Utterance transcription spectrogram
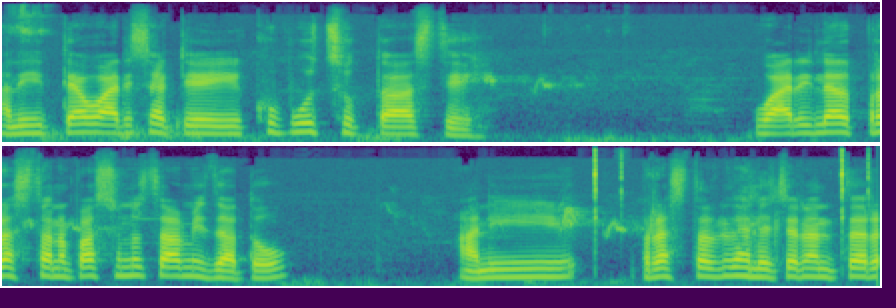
आणि त्या वारीसाठी खूप उत्सुकता असते. वारीला प्रस्थानापासूनच आम्ही जातो. आणि प्रस्थान झाल्याच्यानंतर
